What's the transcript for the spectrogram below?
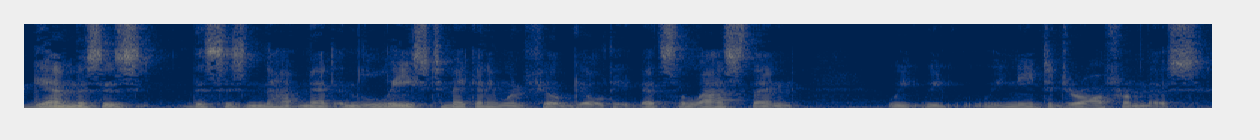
Again, this is this is not meant in the least to make anyone feel guilty. That's the last thing we, we, we need to draw from this.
